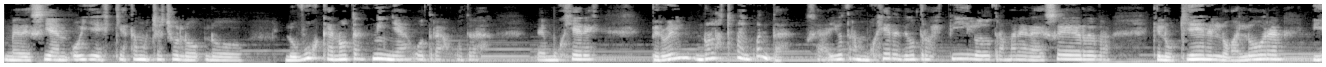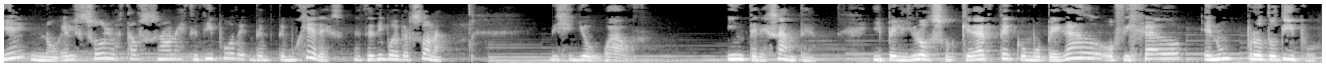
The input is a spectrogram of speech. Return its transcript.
me, decían, oye, es que a este muchacho lo, lo, buscan otras niñas, otras, otras eh, mujeres, pero él no las toma en cuenta. O sea, hay otras mujeres de otro estilo, de otra manera de ser, que lo quieren, lo valoran, y él no, él solo está obsesionado en este tipo de, de mujeres, en este tipo de personas dije yo, wow, interesante y peligroso quedarte como pegado o fijado en un prototipo,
